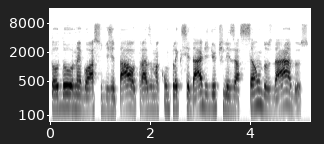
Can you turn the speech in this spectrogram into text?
todo negócio digital traz uma complexidade de utilização dos dados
